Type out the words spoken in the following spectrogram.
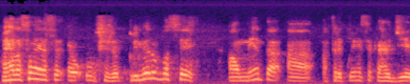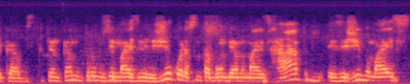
A relação é essa, é, ou seja, primeiro você aumenta a, a frequência cardíaca, você está tentando produzir mais energia, o coração está bombeando mais rápido, exigindo mais,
